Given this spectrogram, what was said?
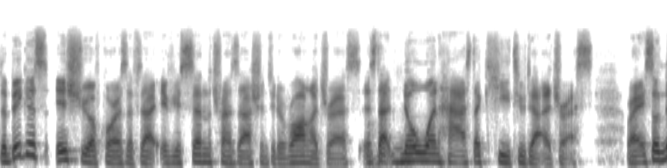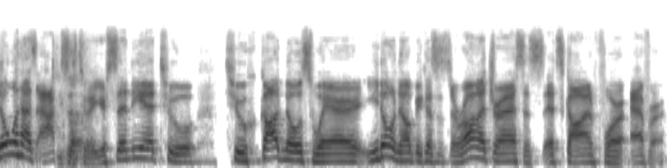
The biggest issue, of course, is that if you send the transaction to the wrong address, is mm-hmm. that no one has the key to that address, right? So no one has access to it. You're sending it to to God knows where. You don't know because it's the wrong address. It's it's gone forever,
